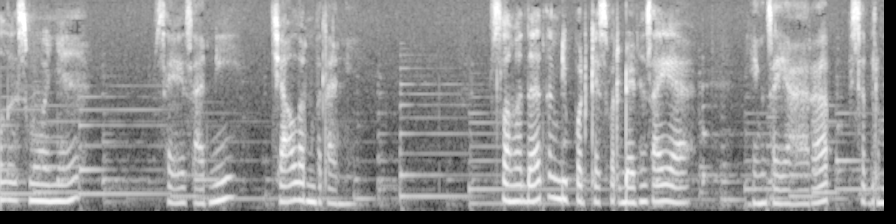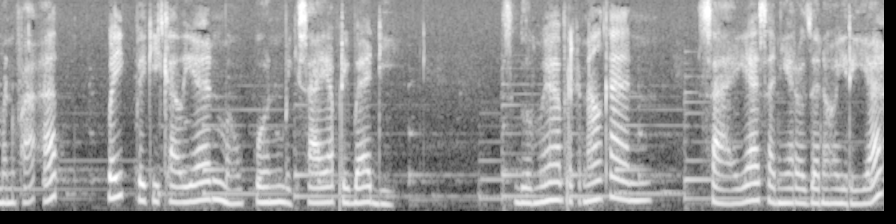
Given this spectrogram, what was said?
Halo semuanya, saya Sani, calon petani. Selamat datang di podcast perdana saya, yang saya harap bisa bermanfaat baik bagi kalian maupun bagi saya pribadi. Sebelumnya perkenalkan, saya Sania Rozana Hoiria,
